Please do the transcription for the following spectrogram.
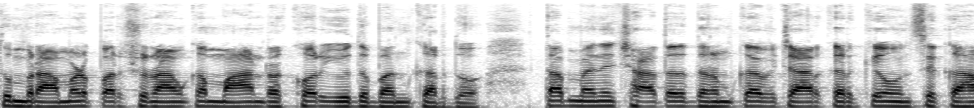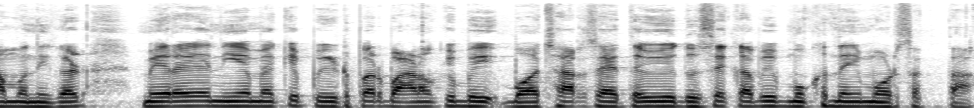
तुम ब्राह्मण परशुराम का मान रखो और युद्ध बंद कर दो। तब मैंने छात्र धर्म का विचार करके उनसे कहा, मुनिगढ़, मेरा यह नियम है कि पीठ पर बाणों की बौछार सहते हुए युद्ध से कभी मुख नहीं मोड़ सकता।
